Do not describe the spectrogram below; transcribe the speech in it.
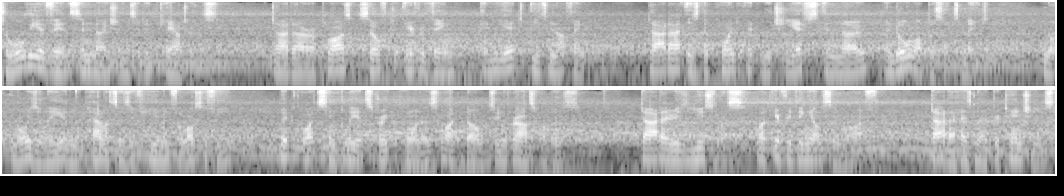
to all the events and nations it encounters. Dada applies itself to everything and yet is nothing. Dada is the point at which yes and no and all opposites meet, not noisily in the palaces of human philosophy, but quite simply at street corners like dogs and grasshoppers. Dada is useless, like everything else in life. Dada has no pretensions,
